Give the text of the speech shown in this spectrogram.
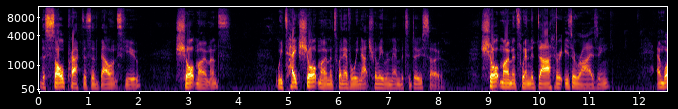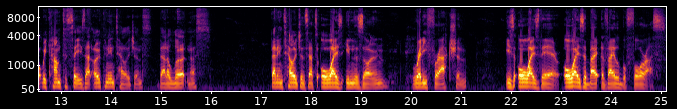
the sole practice of Balanced View, short moments. We take short moments whenever we naturally remember to do so. Short moments when the data is arising. And what we come to see is that open intelligence, that alertness, that intelligence that's always in the zone, ready for action, is always there, always available for us.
